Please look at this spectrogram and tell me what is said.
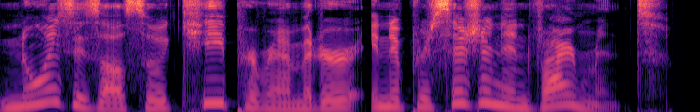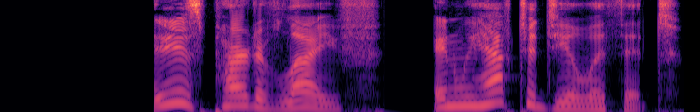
Noise is also a key parameter in a precision environment. It is part of life, and we have to deal with it.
